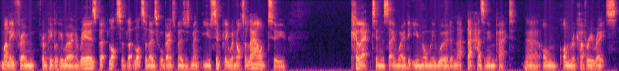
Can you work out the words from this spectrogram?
money from from people who were in arrears, but lots of lots of those forbearance measures meant you simply were not allowed to collect in the same way that you normally would, and that that has an impact uh, on on recovery rates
